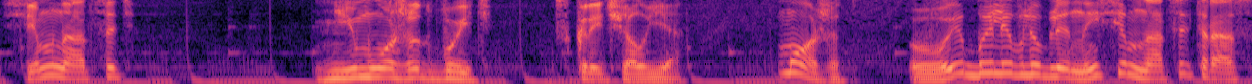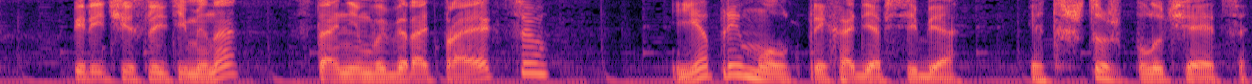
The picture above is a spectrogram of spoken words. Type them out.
«Семнадцать». «Не может быть!» – вскричал я. «Может. Вы были влюблены 17 раз. Перечислить имена? Станем выбирать проекцию?» Я примолк, приходя в себя. Это что же получается?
